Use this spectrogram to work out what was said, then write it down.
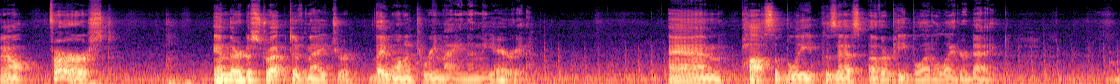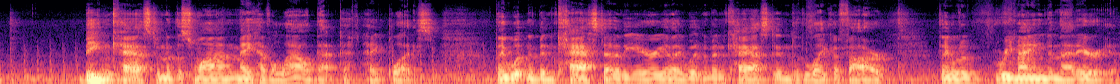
Now, first, in their destructive nature, they wanted to remain in the area and possibly possess other people at a later date. Being cast into the swine may have allowed that to take place. They wouldn't have been cast out of the area, they wouldn't have been cast into the lake of fire. They would have remained in that area.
